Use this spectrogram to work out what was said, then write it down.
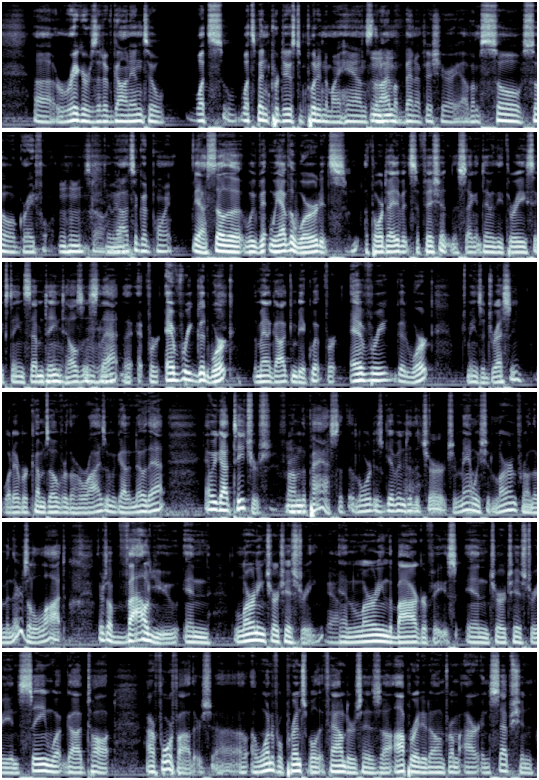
uh, rigors that have gone into what's what's been produced and put into my hands that mm-hmm. I'm a beneficiary of. I'm so so grateful. Mm-hmm. So Amen. yeah, that's a good point. Yeah, so the we we have the word. It's authoritative. It's sufficient. The Second Timothy 3, 16, 17 mm-hmm. tells us mm-hmm. that for every good work, the man of God can be equipped for every good work, which means addressing whatever comes over the horizon. We got to know that, and we got teachers from mm-hmm. the past that the Lord has given yeah. to the church, and man, we should learn from them. And there's a lot. There's a value in learning church history yeah. and learning the biographies in church history and seeing what God taught our forefathers. Uh, a, wonderful principle that Founders has uh, operated on from our inception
